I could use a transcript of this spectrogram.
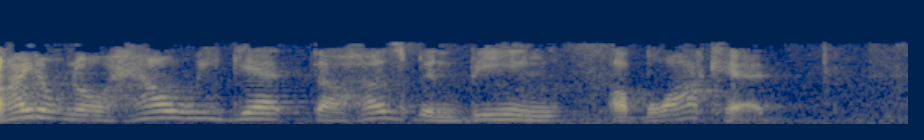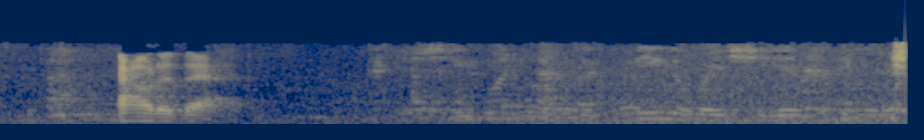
I don't know how we get the husband being a blockhead out of that. She wouldn't have to be the way she is anyway.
